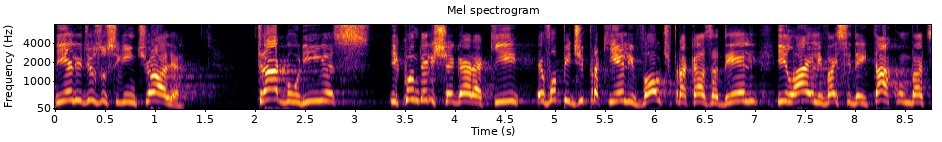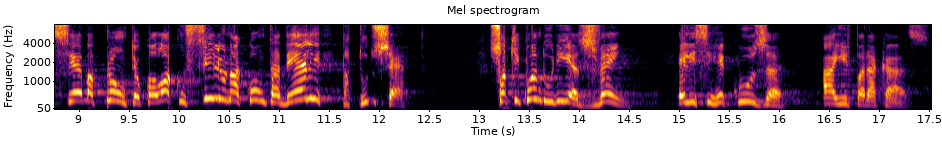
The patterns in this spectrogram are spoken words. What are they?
e ele diz o seguinte: Olha, traga Urias e quando ele chegar aqui, eu vou pedir para que ele volte para a casa dele, e lá ele vai se deitar com Batseba, pronto, eu coloco o filho na conta dele, está tudo certo. Só que quando Urias vem, ele se recusa a ir para casa.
